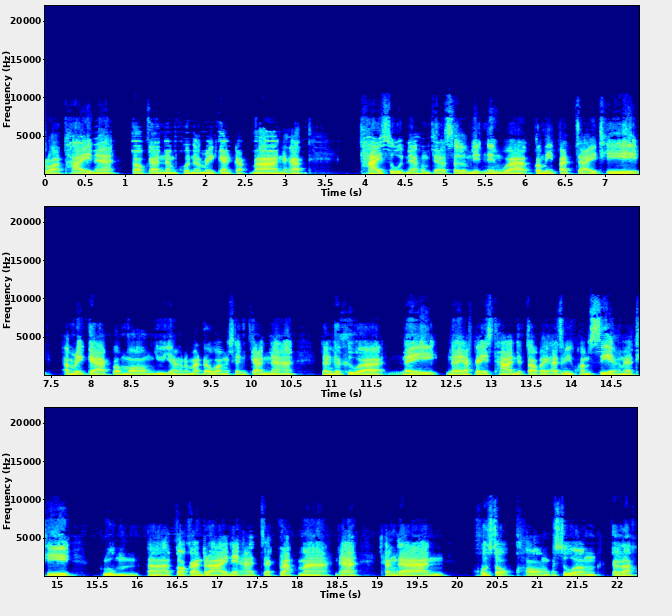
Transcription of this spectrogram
ปลอดภัยนะต่อการนำคนอเมริกันกลับบ้านนะครับ ท้ายสุดนะผมจะเสริมนิดนึงว่าก็มีปัจจัยที่อเมริกาก็มองอยู่อย่างระมัดระวังเช่นกันนะ นั่นก็คือว่าในในอัฟกานิสถานเนี่ยต่อไปอาจจะมีความเสี่ยงนะที่กลุ่มก่อการร้ายเนี่ยอาจจะกลับมานะทางด้านโฆษกของกระทรวงกลาโห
